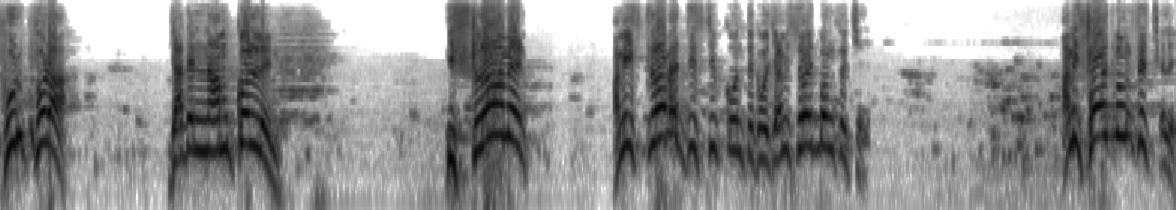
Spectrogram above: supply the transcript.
ফুরফোরা যাদের নাম করলেন, ইসলামের আমি ইসলামের দৃষ্টিকোণ থেকে বলছি, আমি সৈয়দ বংশের ছেলে। আমি সৈয়দ বংশের ছেলে।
